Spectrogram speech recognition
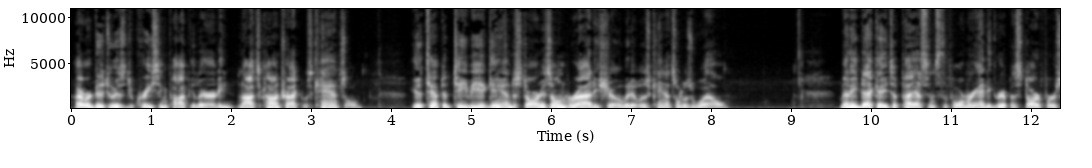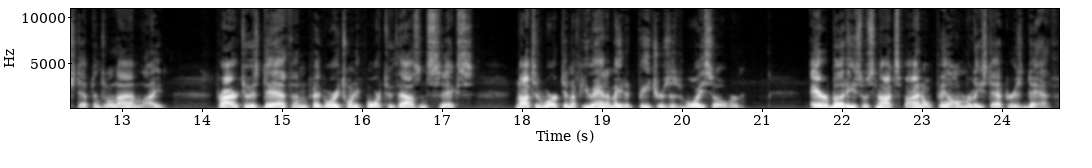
However, due to his decreasing popularity, Knotts' contract was canceled. He attempted TV again to star in his own variety show, but it was canceled as well. Many decades have passed since the former Andy Griffith star first stepped into the limelight. Prior to his death on February 24, 2006, Knotts had worked in a few animated features as voiceover. Air Buddies was Knotts' final film released after his death.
